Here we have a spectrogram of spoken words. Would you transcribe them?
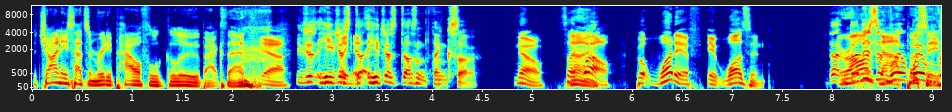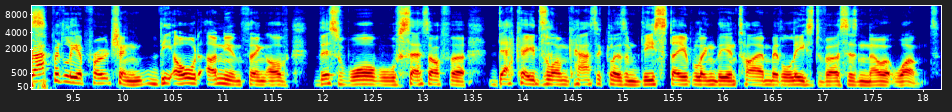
The Chinese had some really powerful glue back then. Yeah. He just. He just like, he just doesn't think so. No. It's like, No. well, but what if it wasn't? That, Iran? that is, Nah, we're, we're rapidly approaching the old onion thing of this war will set off a decades long cataclysm, destabling the entire Middle East versus no, it won't.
